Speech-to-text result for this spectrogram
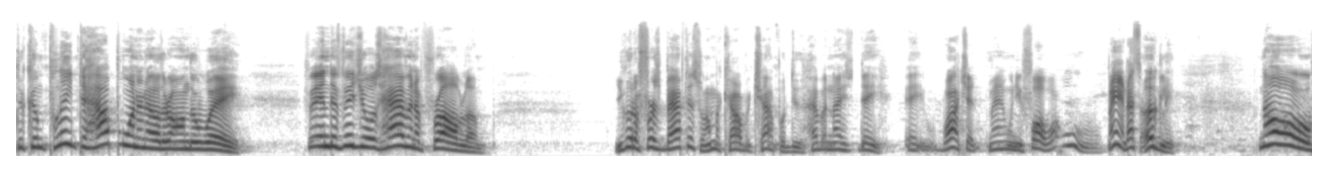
To complete, to help one another on the way. If an individual is having a problem, you go to First Baptist, well, I'm a Calvary Chapel dude. Have a nice day. Hey, watch it, man, when you fall. Ooh, man, that's ugly. No,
